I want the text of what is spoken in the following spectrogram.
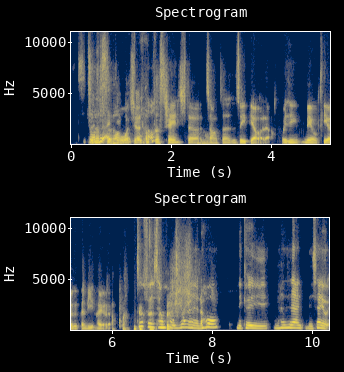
这个时候，我觉得 Doctor Strange 的招真的是最屌的了，我已经没有第二个更厉害的了。这非常好用哎。然后你可以，你看现在你现在有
